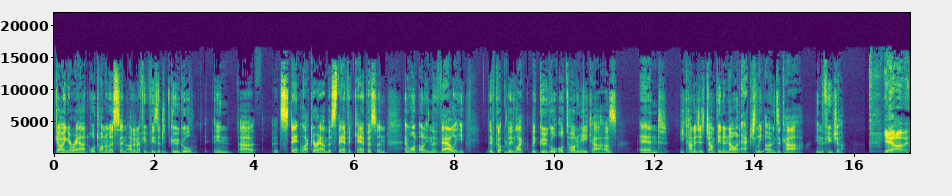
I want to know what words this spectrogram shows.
going around autonomous. And I don't know if you visited Google in uh, it's Stan- like around the Stanford campus and and whatnot in the valley. They've got the like the Google autonomy cars, and you kind of just jump in, and no one actually owns a car in the future. Yeah, I,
